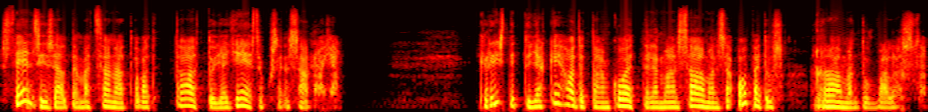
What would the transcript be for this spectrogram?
Sen sisältämät sanat ovat taattuja Jeesuksen sanoja. Kristittyjä kehotetaan koettelemaan saamansa opetus raamantun valossa.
